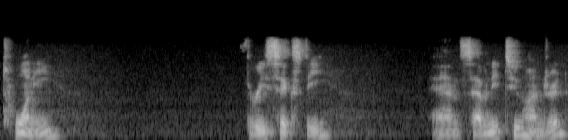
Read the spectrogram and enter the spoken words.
20, 360, and 7200.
